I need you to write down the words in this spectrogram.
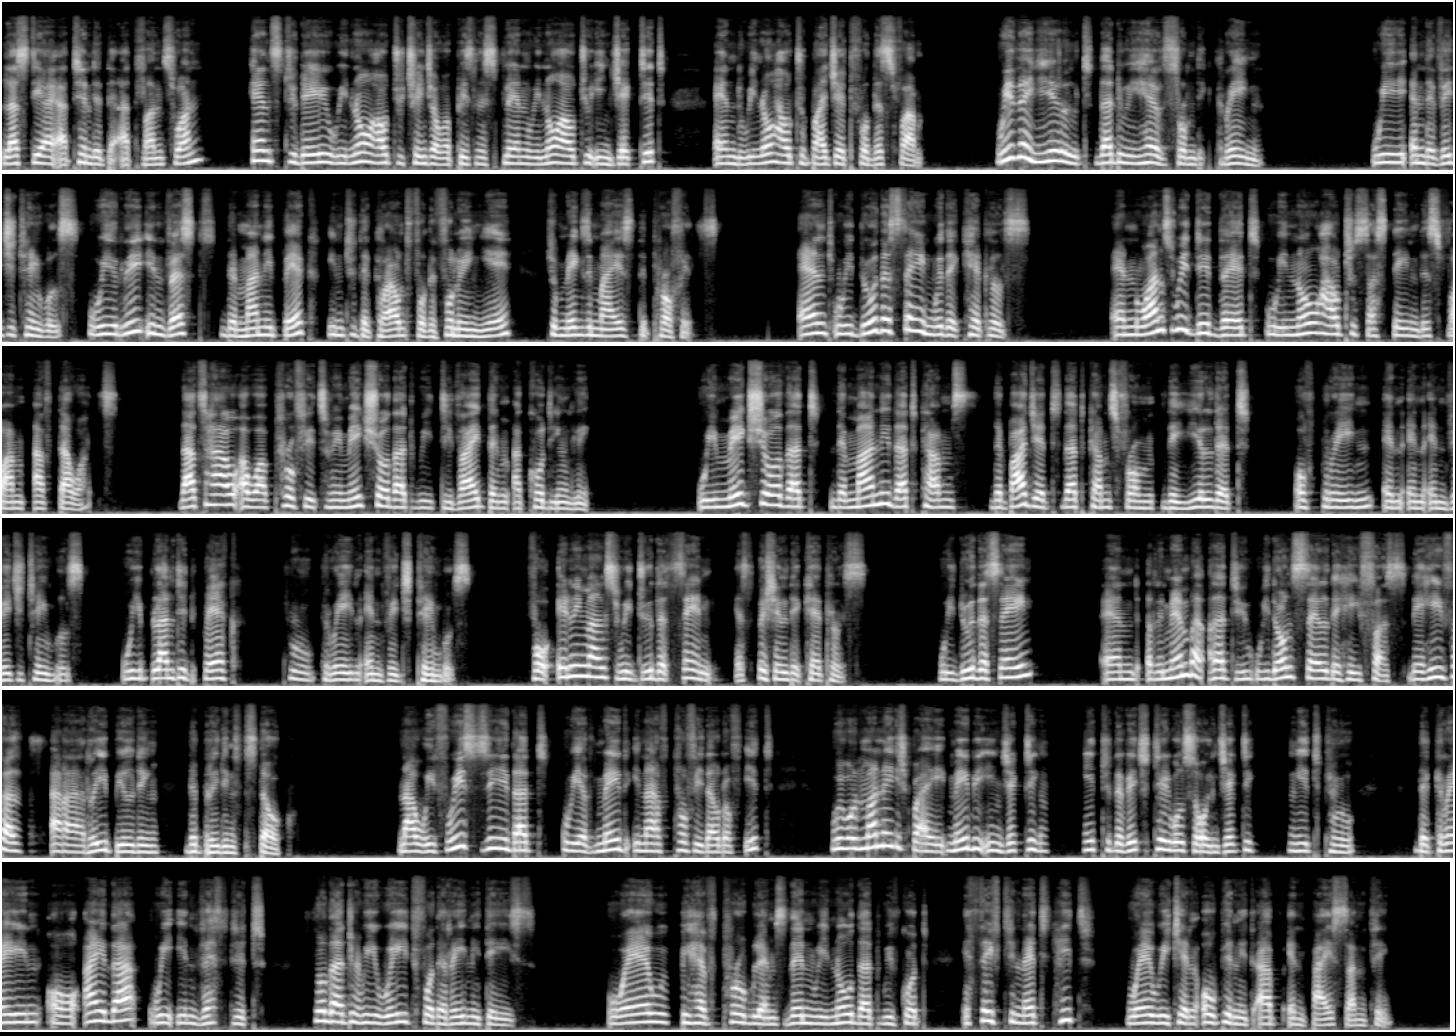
Last year, I attended the advanced one. Hence, today, we know how to change our business plan. We know how to inject it and we know how to budget for this farm. With the yield that we have from the grain, we and the vegetables, we reinvest the money back into the ground for the following year to maximize the profits. And we do the same with the kettles. And once we did that, we know how to sustain this farm afterwards. That's how our profits, we make sure that we divide them accordingly we make sure that the money that comes, the budget that comes from the yielded of grain and, and, and vegetables, we plant it back to grain and vegetables. For animals, we do the same, especially the cattle. We do the same. And remember that you, we don't sell the heifers. The heifers are rebuilding the breeding stock. Now, if we see that we have made enough profit out of it, we will manage by maybe injecting it to the vegetables or injecting it to the grain, or either we invest it so that we wait for the rainy days where we have problems. Then we know that we've got a safety net kit where we can open it up and buy something.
